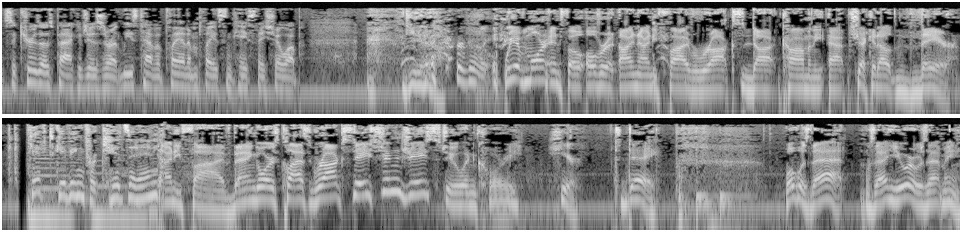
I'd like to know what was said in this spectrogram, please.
secure those packages or at least have a plan in place in case they show up. Yeah. Early. We have more info over at i95rocks.com and the app. Check it out there. Gift giving for kids at any 95, Bangor's classic rock station. Jay Stu and Corey here today. What was that? Was that you or was that me?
